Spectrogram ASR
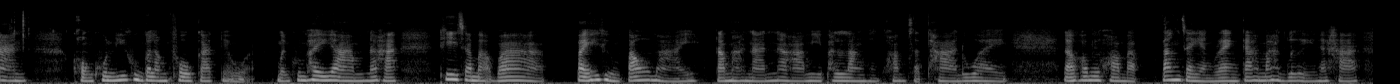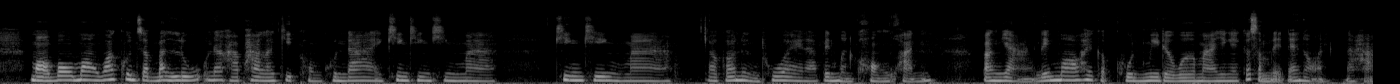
งานของคุณที่คุณกำลังโฟกัสอยู่เหมือนคุณพยายามนะคะ ที่จะแบบว่าไปให้ถึงเป้าหมายประมาณนั้นนะคะ มีพลังแห่งความศรัทธาด้วย แล้วก็มีความแบบตั้งใจอย่างแรงกล้ามากเลยนะคะ หมอโบมองว่าคุณจะบรรลุนะคะ ภารกิจของคุณได้คิงคิงคิงมาคิงคิงมา แล้วก็หนึ่งถ้วยนะ เป็นเหมือนของขวัญบางอย่างได้มอบให้กับคุณมีเดอะเวอร์มายังไงก็สำเร็จแน่นอนนะคะ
